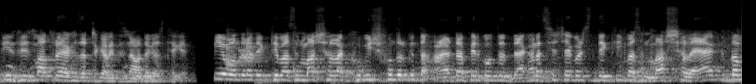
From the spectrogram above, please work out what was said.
তিন পিস মাত্র এক হাজার টাকা পেয়েছেন আমাদের কাছ থেকে। প্রিয় বন্ধুরা দেখতে পাচ্ছেন মার্শাল্লাহ খুবই সুন্দর কিন্তু আরেকটা পের করতে দেখানোর চেষ্টা করছি দেখতেই পাচ্ছেন মার্শাল্লাহ একদম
